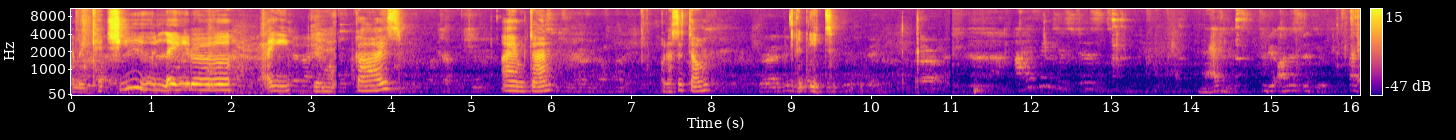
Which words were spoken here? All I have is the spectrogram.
I will catch you later. Bye. Guys I am done. I'm gonna sit down and eat I think it's just madness, to be honest with you. But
